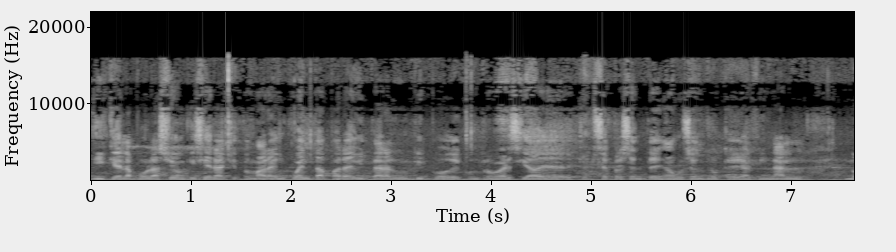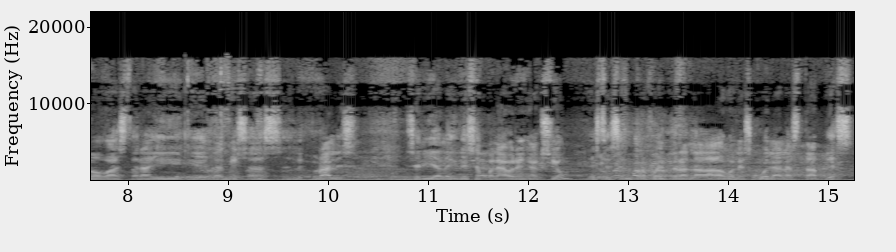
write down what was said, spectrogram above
y que la población quisiera que tomara en cuenta para evitar algún tipo de controversia de que se presenten a un centro que al final no va a estar ahí en las mesas electorales. Sería la Iglesia Palabra en Acción. Este centro fue trasladado a la Escuela Las Tapias.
